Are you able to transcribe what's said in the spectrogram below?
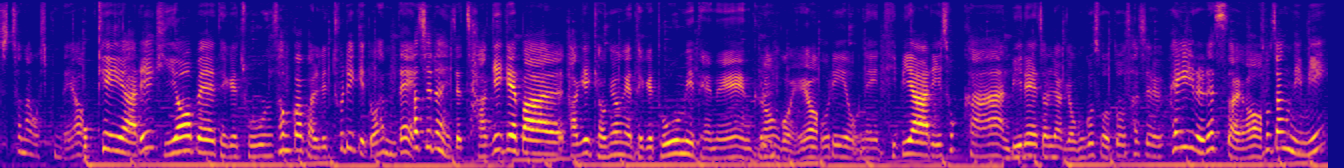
추천하고 싶은데요. OKR이 기업에 되게 좋은 성과 관리 tool이기도 한데 사실은 이제 자기 개발, 자기 경영에 되게 도움이 되는 그런 거예요. 우리 오늘 DBR이 속한 미래전략연구소도 사실 회의를 했어요. 소장님이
